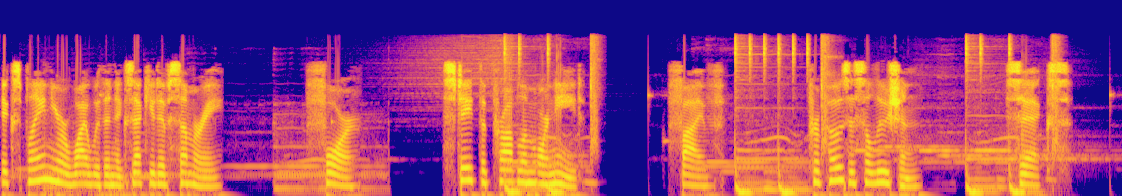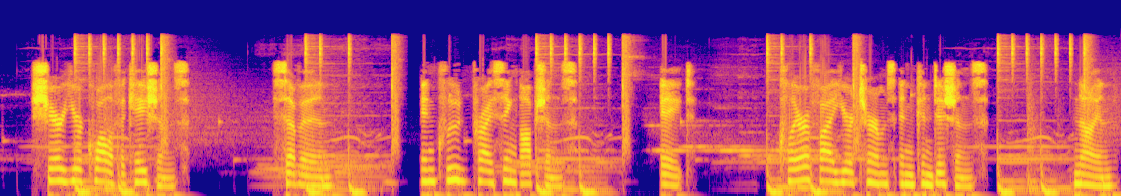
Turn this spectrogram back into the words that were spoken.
Explain your why with an executive summary. 4. State the problem or need. 5. Propose a solution. 6. Share your qualifications. 7. Include pricing options. 8. Clarify your terms and conditions. 9.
